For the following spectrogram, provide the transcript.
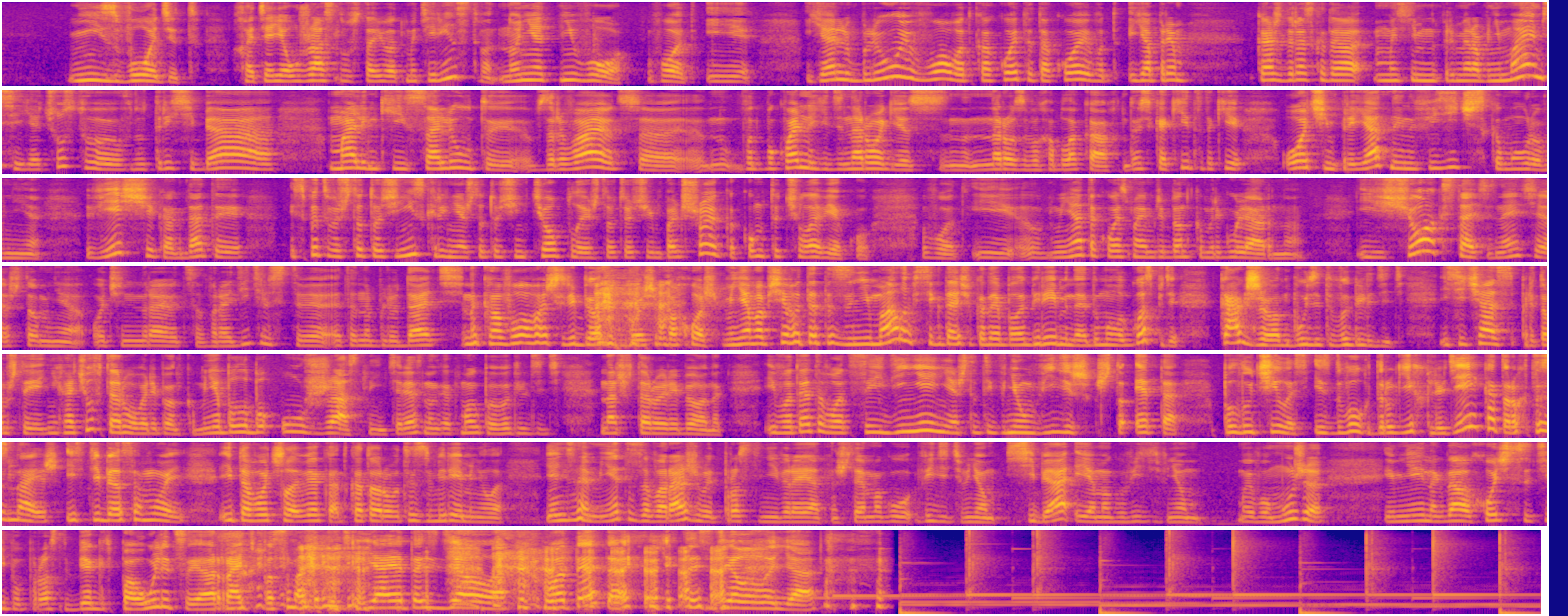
не изводит. Хотя я ужасно устаю от материнства, но не от него. Вот. И я люблю его вот какой-то такой... Вот я прям каждый раз, когда мы с ним, например, обнимаемся, я чувствую внутри себя маленькие салюты взрываются, ну, вот буквально единороги с, на розовых облаках. То есть какие-то такие очень приятные на физическом уровне вещи, когда ты испытываешь что-то очень искреннее, что-то очень теплое, что-то очень большое к какому-то человеку. Вот. И у меня такое с моим ребенком регулярно. И еще, кстати, знаете, что мне очень нравится в родительстве, это наблюдать, на кого ваш ребенок больше похож. Меня вообще вот это занимало всегда, еще когда я была беременна, я думала, господи, как же он будет выглядеть. И сейчас, при том, что я не хочу второго ребенка, мне было бы ужасно интересно, как мог бы выглядеть наш второй ребенок. И вот это вот соединение, что ты в нем видишь, что это получилось из двух других людей, которых ты знаешь, из тебя самой и того человека, от которого ты забеременела. Я не знаю, меня это завораживает просто невероятно, что я могу видеть в нем себя, и я могу видеть в нем моего мужа, и мне иногда хочется, типа, просто бегать по улице и орать, посмотрите, я это сделала. Вот это, это сделала я.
